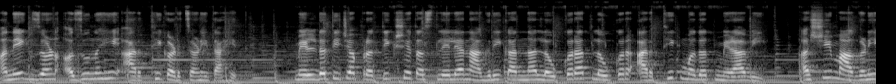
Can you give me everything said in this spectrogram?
अनेक जण अजूनही आर्थिक अडचणीत आहेत. मेलडतीच्या प्रतीक्षेत असलेल्या नागरिकांना लवकरात लवकर आर्थिक मदत मिळावी अशी मागणी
